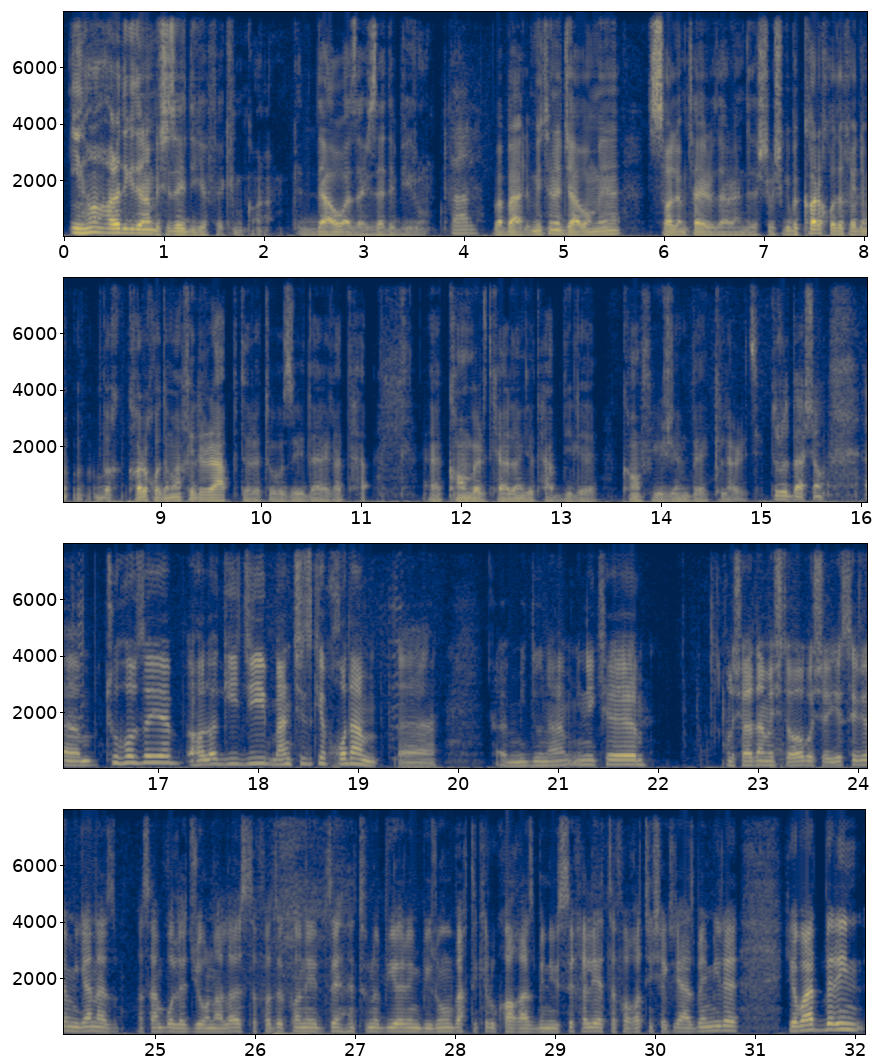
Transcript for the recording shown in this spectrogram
اینها حالا دیگه دارن به چیزای دیگه فکر می‌کنن که DAO ازش زده بیرون. بله. و بله می‌تونه جوامع سالم‌تری رو در آینده داشته باشه که به کار خود خیلی به کار خود من خیلی ربط داره تو حوزه در convert کردن یا تبدیل confusion به clarity درود بر شما. تو حوزه حالا گیجی من چیزی که خودم می‌دونم اینه که حالا شاید هم اشتباه باشه. یه سری میگن از مثلا bullet journal ها استفاده کنید ذهنتون رو بیارین بیرون. وقتی که رو کاغذ بنویسی خیلی اتفاقات این شکلی از بین میره. یا باید برین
